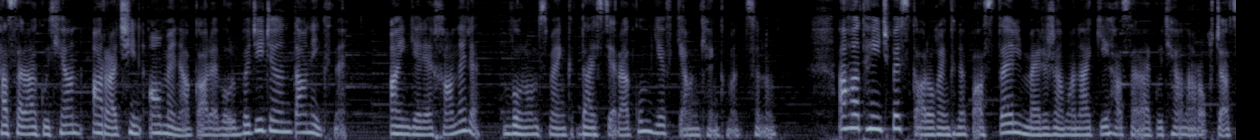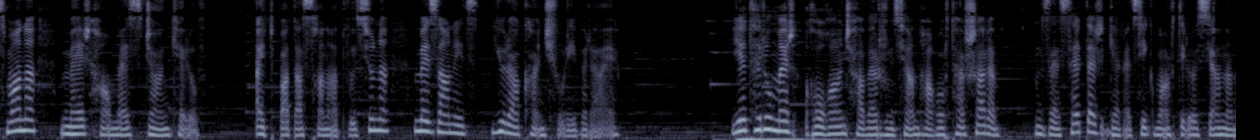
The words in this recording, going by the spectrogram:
Հասարակության առաջին ամենակարևոր բջիջը ընտանիքն է։ Այն երեխաները, որոնց մենք դաստիարակում եւ կյանք ենք մտցնում։ Ահա թե ինչպես կարող ենք նպաստել մեր ժամանակի հասարակության առողջացմանը մեր համես ջանքերով։ Այդ պատասխանատվությունը մեզանից յուրաքանչյուրի վրա է։ Եթերում է ղողանջ հավերժության հաղորդաշարը։ Ձեզ հետ է Գեղեցիկ Մարտիրոսյանը։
